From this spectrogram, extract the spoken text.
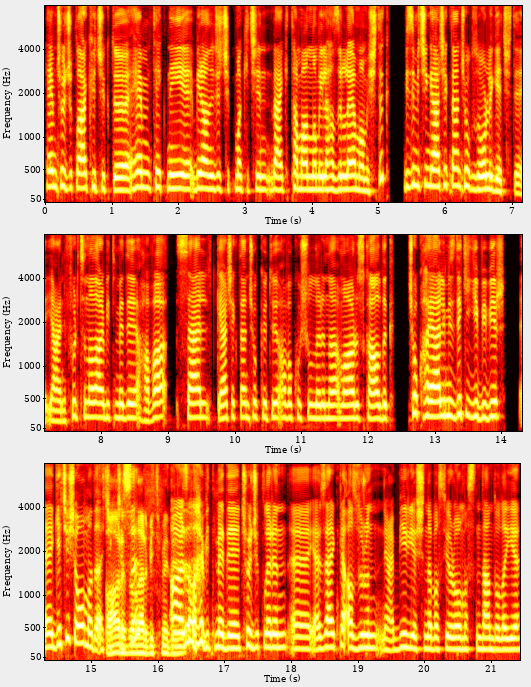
hem çocuklar küçüktü hem tekneyi bir an önce çıkmak için belki tam anlamıyla hazırlayamamıştık. Bizim için gerçekten çok zorlu geçti. Yani fırtınalar bitmedi, hava sel, gerçekten çok kötü hava koşullarına maruz kaldık. Çok hayalimizdeki gibi bir e, geçiş olmadı açıkçası. Arızalar bitmedi. Arızalar bitmedi. Çocukların e, özellikle Azur'un yani bir yaşında basıyor olmasından dolayı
